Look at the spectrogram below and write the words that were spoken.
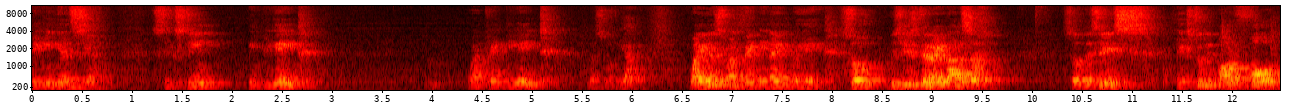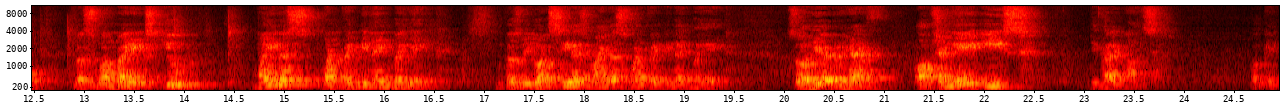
taking LCM 16 into 8 128 plus 1 yeah. Minus 129 by 8 so which is the right answer so this is x to the power 4 plus 1 by x cube minus 129 by 8 because we got c as minus 129 by 8 so here we have option A is the correct answer. Okay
